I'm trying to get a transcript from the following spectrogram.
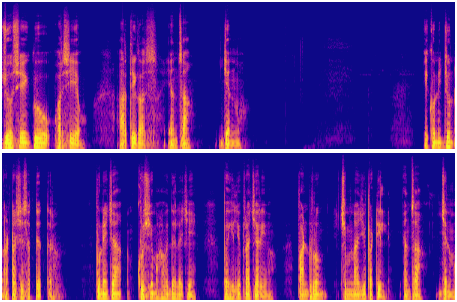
जोसे गो वार्सिएव आर्तिगास यांचा जन्म एकोणीस जून अठराशे सत्याहत्तर पुण्याच्या कृषी महाविद्यालयाचे पहिले प्राचार्य पांडुरंग चिमणाजी पाटील यांचा जन्म.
